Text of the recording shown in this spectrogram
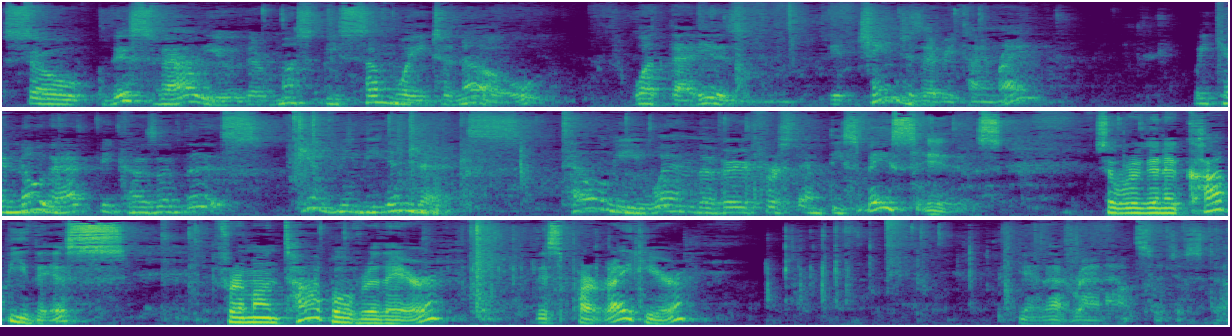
So this value, there must be some way to know what that is. It changes every time, right? We can know that because of this. Give me the index. Tell me when the very first empty space is. So we're going to copy this from on top over there, this part right here. Yeah, that ran out, so just... Uh,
